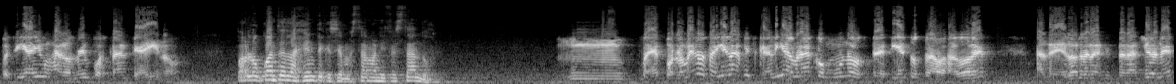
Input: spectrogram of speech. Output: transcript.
pues sí hay un jalón importante ahí, ¿no? Pablo, ¿cuánta es la gente que se está manifestando? Mm, eh, por lo menos ahí en la fiscalía habrá como unos 300 trabajadores alrededor de las instalaciones,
